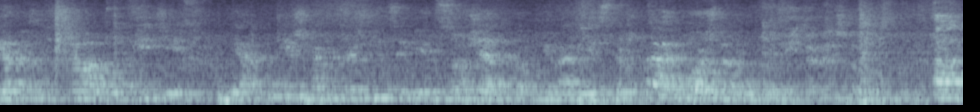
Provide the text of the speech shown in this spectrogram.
ja bym chciała powiedzieć, ja mieszkam w Kraśnicy, więc sąsiadką nie mam jestem, tak głośno mówię. A,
